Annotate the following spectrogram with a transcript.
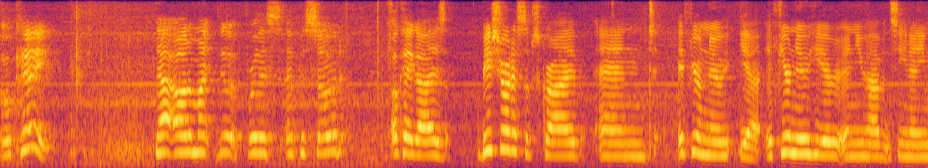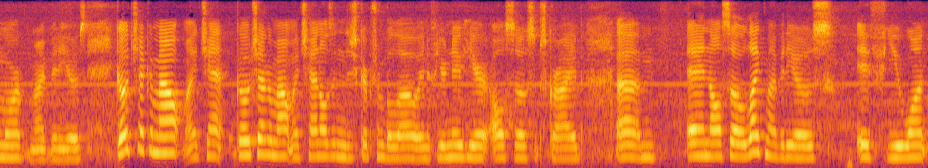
Okay. That ought to might do it for this episode. Okay, guys, be sure to subscribe and if you're new, yeah, if you're new here and you haven't seen any more of my videos, go check them out. My chan go check them out. My channel's in the description below and if you're new here, also subscribe. Um, and also like my videos if you want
